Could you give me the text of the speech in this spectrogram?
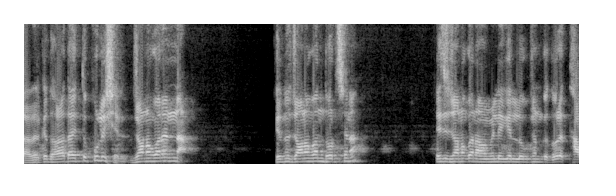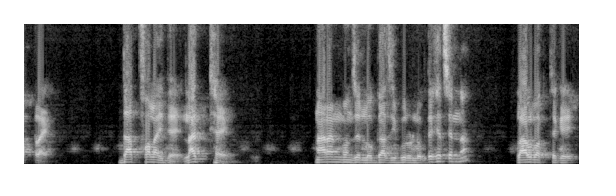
তাদেরকে ধরার দায়িত্ব পুলিশের, জনগণের না। কিন্তু জনগণ ধরছে না। এই যে জনগণ আওয়ামী লীগের লোকজনকে ধরে থাপড়ায়, দাঁত ফালাই দেয় লাইট খায় নারায়ণগঞ্জের লোক, গাজীপুরের লোক, দেখেছেন না? লালবাগ থেকে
